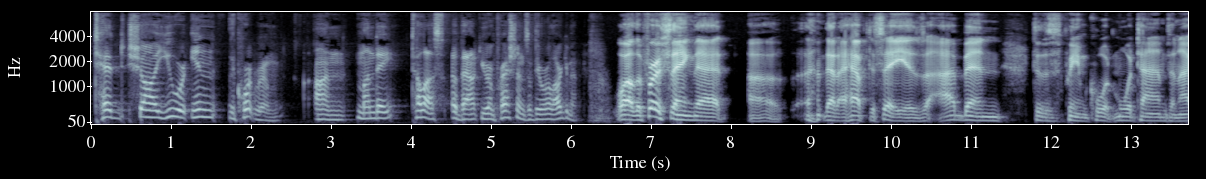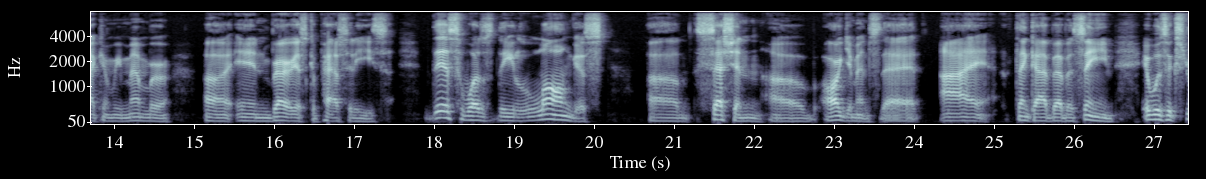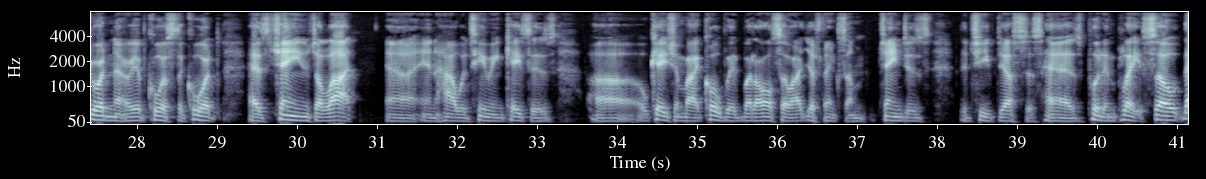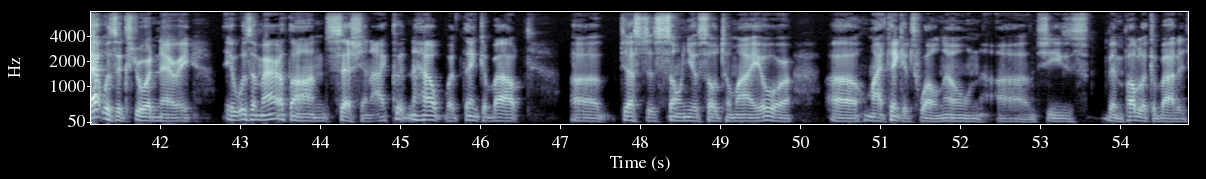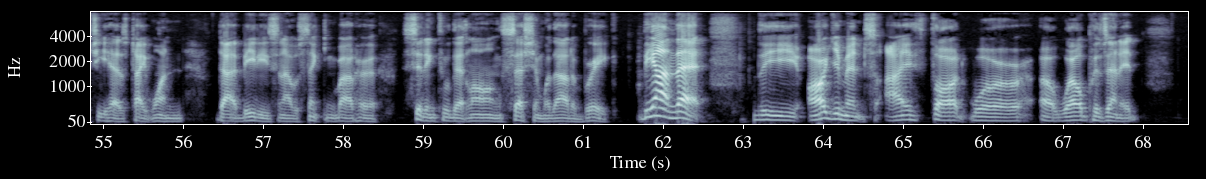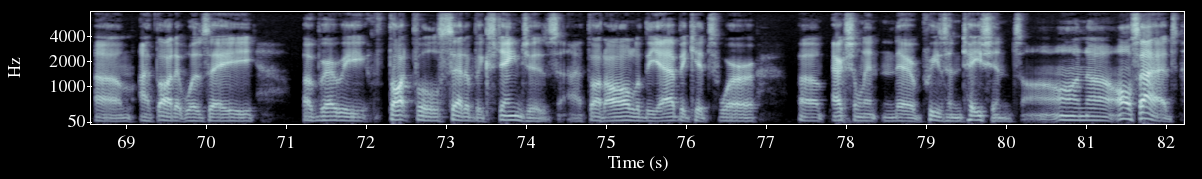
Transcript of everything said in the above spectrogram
Ted Shaw, you were in the courtroom on Monday. Tell us about your impressions of the oral argument. Well, the first thing that uh, that I have to say is I've been to the Supreme Court more times than I can remember uh, in various capacities. This was the longest uh, session of arguments that I think I've ever seen. It was extraordinary. Of course, the court has changed a lot uh, in how it's hearing cases uh, occasioned by COVID, but also I just think some changes the Chief Justice has put in place. So that was extraordinary. It was a marathon session. I couldn't help but think about uh, Justice Sonia Sotomayor, uh, whom I think it's well known. Uh, she's been public about it. She has type 1 diabetes, and I was thinking about her sitting through that long session without a break. Beyond that, the arguments I thought were uh, well presented. Um, I thought it was a a very thoughtful set of exchanges. I thought all of the advocates were uh, excellent in their presentations on uh, all sides.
